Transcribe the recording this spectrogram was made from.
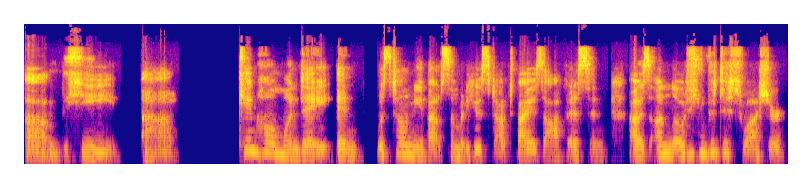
um, he uh, came home one day and was telling me about somebody who stopped by his office and I was unloading the dishwasher.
